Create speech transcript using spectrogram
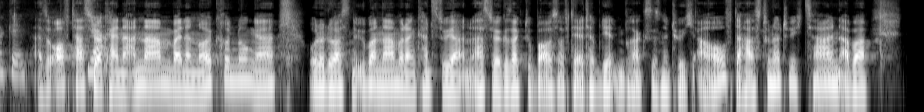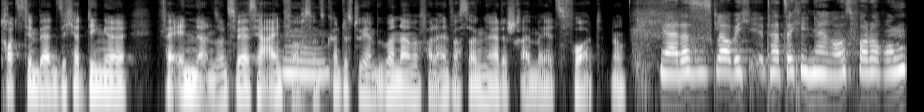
Okay. Also oft hast ja. du ja keine Annahmen bei der Neugründung, ja, oder du hast eine Übernahme, dann kannst du ja, hast du ja gesagt, du baust auf der etablierten Praxis natürlich auf, da hast du natürlich Zahlen, aber trotzdem werden sich ja Dinge verändern. Sonst wäre es ja einfach, mhm. sonst könntest du ja im Übernahmefall einfach sagen, naja, das schreiben wir jetzt fort. Ne? Ja, das ist, glaube ich, tatsächlich eine Herausforderung,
